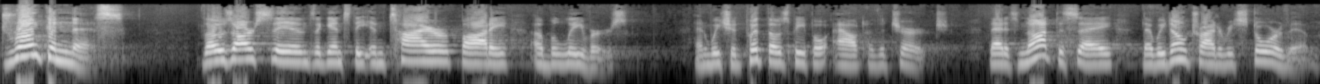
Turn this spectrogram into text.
drunkenness, those are sins against the entire body of believers. And we should put those people out of the church. That is not to say that we don't try to restore them.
